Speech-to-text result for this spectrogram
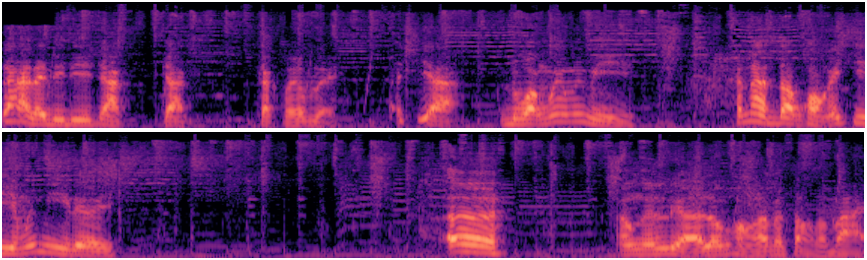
ได้อะไรดีๆ จากจากจากเซิร์ฟเลยไอ้เหี้ยดวงไม่งไม่มี ขนาดดอกของไอจียังไม่มีเลย เออ เอาเงินเหลือลงของร้อยเป็นสองสบาย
